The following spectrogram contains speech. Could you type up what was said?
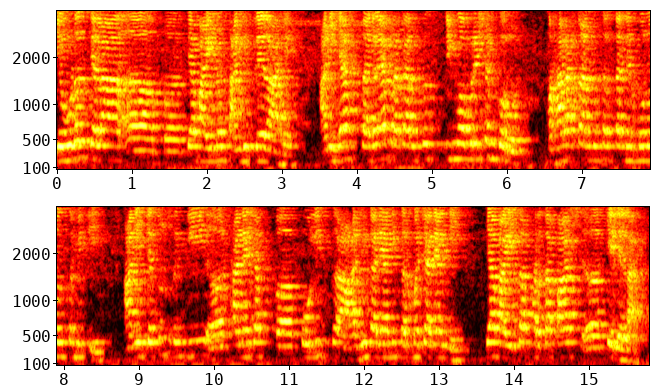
एवढंच त्याला त्या बाईनं सांगितलेलं आहे. आणि ह्या सगळ्या प्रकारचं स्टिंग ऑपरेशन करून महाराष्ट्र अंधश्रद्धा निर्मूलन समिती आणि चतुश्रृंगी ठाण्याच्या पोलीस अधिकारी आणि कर्मचाऱ्यांनी या बाईचा फर्दापाश केलेला आहे.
